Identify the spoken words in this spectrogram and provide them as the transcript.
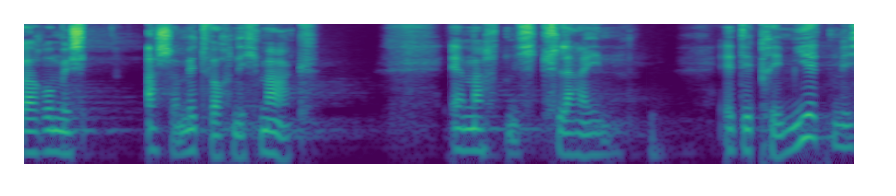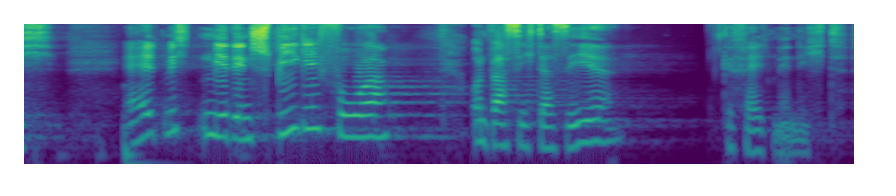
warum ich Aschermittwoch nicht mag. Er macht mich klein. Er deprimiert mich. Er hält mich, mir den Spiegel vor und was ich da sehe, gefällt mir nicht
